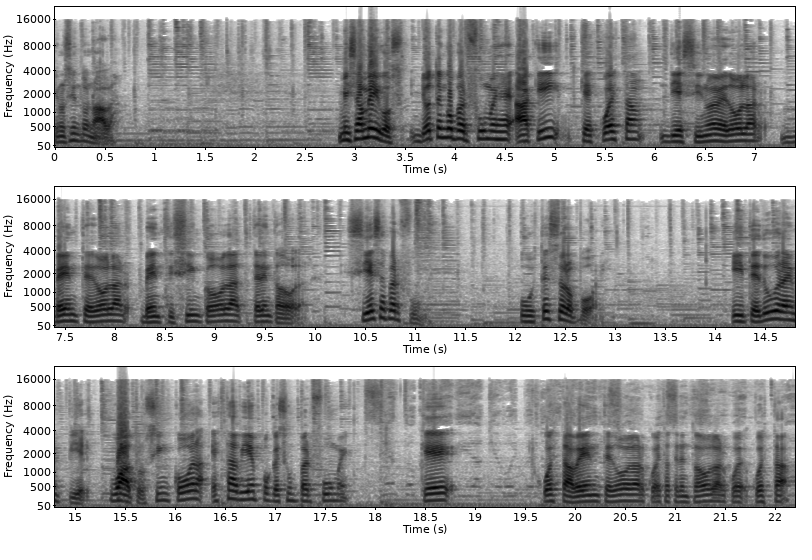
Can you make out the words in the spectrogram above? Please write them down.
yo no siento nada. Mis amigos, yo tengo perfumes aquí que cuestan 19 dólares, 20 dólares, 25 dólares, 30 dólares. Si ese perfume usted se lo pone y te dura en piel 4 o 5 horas, está bien porque es un perfume que cuesta 20 dólares, cuesta 30 dólares, cuesta...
